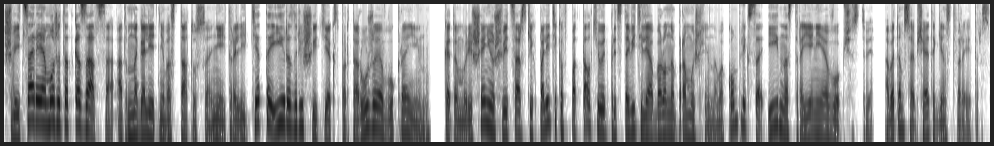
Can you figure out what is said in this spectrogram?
Швейцария может отказаться от многолетнего статуса нейтралитета и разрешить экспорт оружия в Украину. К этому решению швейцарских политиков подталкивают представители оборонно-промышленного комплекса и настроения в обществе. Об этом сообщает агентство Reuters.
